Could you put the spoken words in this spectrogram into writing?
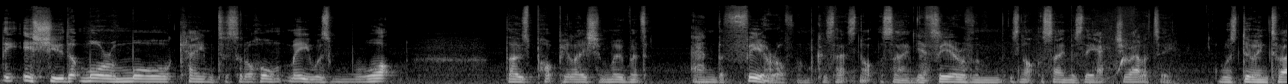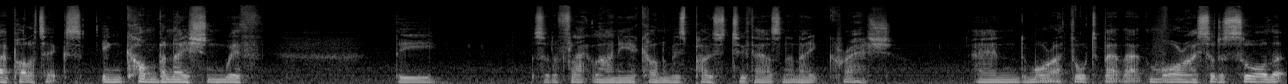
the issue that more and more came to sort of haunt me was what those population movements and the fear of them, because that's not the same. Yes. The fear of them is not the same as the actuality, was doing to our politics in combination with the sort of flatlining economies post 2008 crash. And the more I thought about that, the more I sort of saw that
